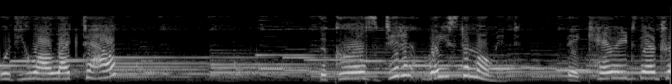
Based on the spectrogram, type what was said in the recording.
Would you all like to help? The girls didn't waste a moment. They carried their dress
